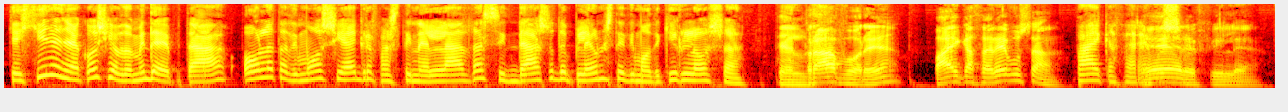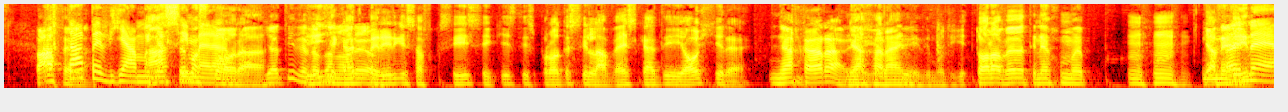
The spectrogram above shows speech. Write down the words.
Και 1977 όλα τα δημόσια έγγραφα στην Ελλάδα συντάσσονται πλέον στη δημοτική γλώσσα. Τέλος. Μπράβο, ρε. Πάει καθαρεύουσα; Πάει καθαρεύουσα. Ε, ρε, φίλε. Θα Αυτά ήθελα. παιδιά μου για Άσε μας σήμερα. τώρα. Γιατί δεν θα Είχε ήταν κάτι ωραίο; περίεργες αυξήσεις εκεί στις πρώτες συλλαβές, κάτι. Όχι, ρε. Μια χαρά. Μια ρε, χαρά γιατί. είναι η δημοτική. Τώρα βέβαια την έχουμε. μμμ, και Ναι. Ε, αυτή. ναι,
